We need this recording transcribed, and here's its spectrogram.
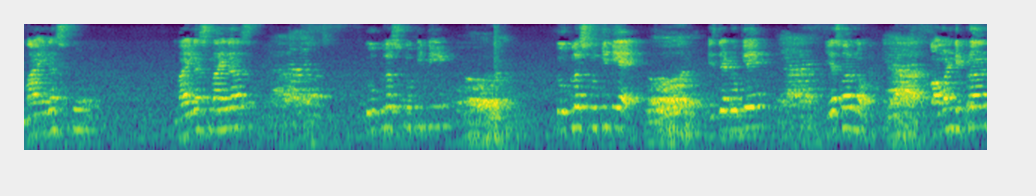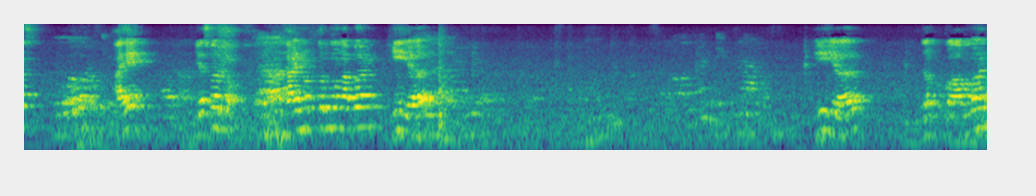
minus two minus minus two plus two किती? टू प्लस टू किती आहे? Is that okay yes or no common difference आहे? येस ऑर नो काय नोट करू मग आपण. Here here the common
